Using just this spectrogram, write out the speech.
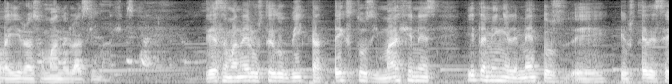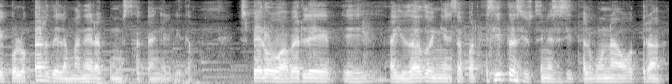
va a ir asomando las imágenes. De esa manera usted ubica textos, imágenes y también elementos eh, que usted desee colocar de la manera como está acá en el video. Espero haberle eh, ayudado en esta partecita. Si usted necesita alguna otra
